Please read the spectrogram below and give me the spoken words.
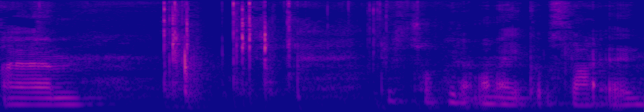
Um, just topping up my makeup slightly.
